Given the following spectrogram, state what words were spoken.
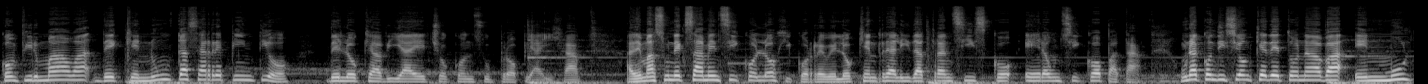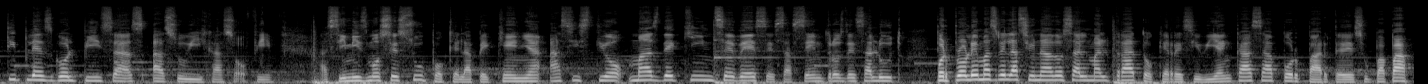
confirmaba de que nunca se arrepintió de lo que había hecho con su propia hija. Además, un examen psicológico reveló que en realidad Francisco era un psicópata, una condición que detonaba en múltiples golpizas a su hija Sophie. Asimismo, se supo que la pequeña asistió más de 15 veces a centros de salud por problemas relacionados al maltrato que recibía en casa por parte de su papá.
